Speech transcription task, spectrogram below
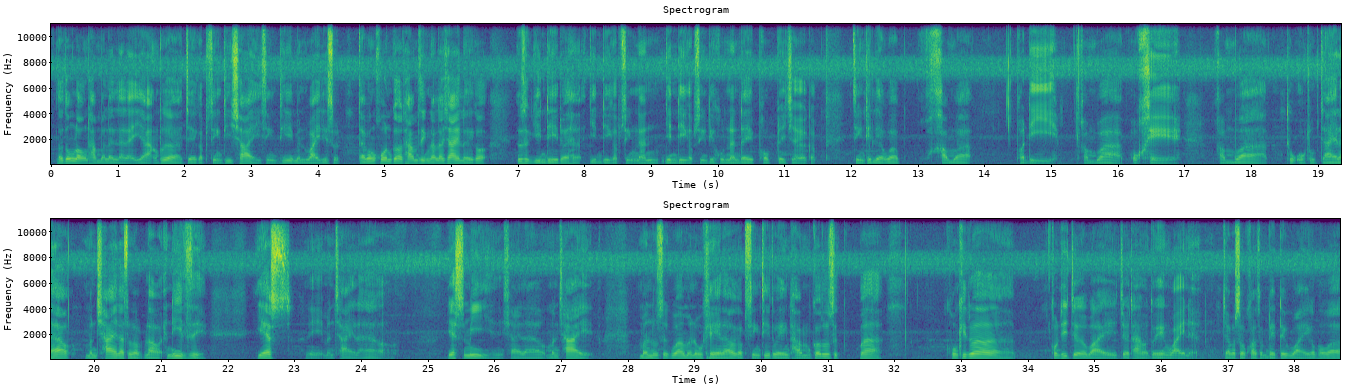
เราต้องลองทำอะไรหลาย ๆ อย่าง เพื่อเจอกับสิ่งที่ใช่สิ่งที่มันไวที่สุด แต่บางคนก็ทำสิ่งนั้นแล้วใช่เลยก็รู้สึกยินดีด้วยฮะยินดีกับสิ่งนั้น ยินดีกับสิ่งที่คุณนั้นได้พบได้เจอกับ สิ่งที่เรียกว่าคำว่าพอดีคำว่าโอเคคำว่าถูกอกถูกใจแล้ว มันใช่แล้วสำหรับเรา อันนี้สิ yes นี่มันใช่แล้ว yes me ใช่แล้ว มันใช่ มันรู้สึกว่ามันโอเคแล้วกับสิ่งที่ตัวเองทำก็รู้สึกว่าคงคิดว่าคนที่เจอไวเจอทางของตัวเองไวเนี่ย จะประสบความสำเร็จได้ไวก็เพราะว่า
